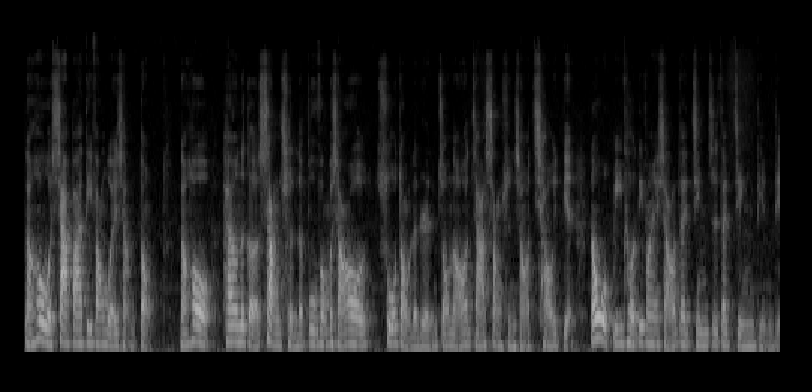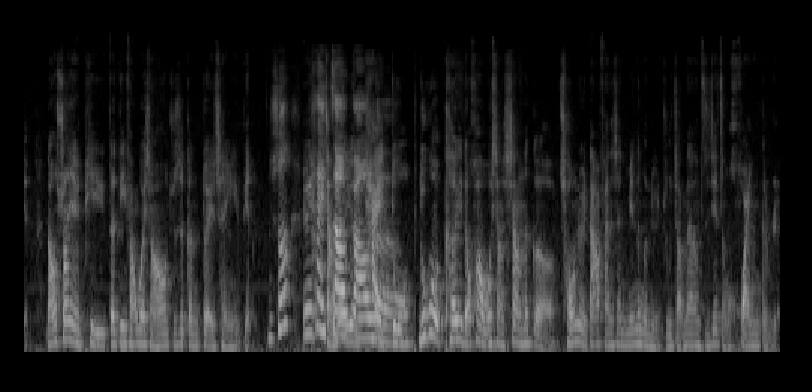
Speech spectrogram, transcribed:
然后我下巴地方我也想动，然后还有那个上唇的部分，我想要缩短我的人中，然后加上唇想要翘一点，然后我鼻头的地方也想要再精致再精一点点，然后双眼皮的地方我也想要就是更对称一点。你说因为太糟糕了，太多。如果可以的话，我想像那个《丑女大翻身》里面那个女主角那样，直接整个换一个人。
